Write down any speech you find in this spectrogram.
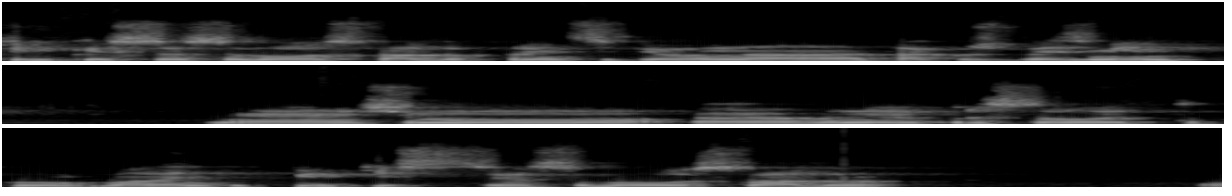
Кількість особового складу, в принципі, вона також без змін. Е, Чому е, вони використовують таку маленьку кількість особового складу? Е,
